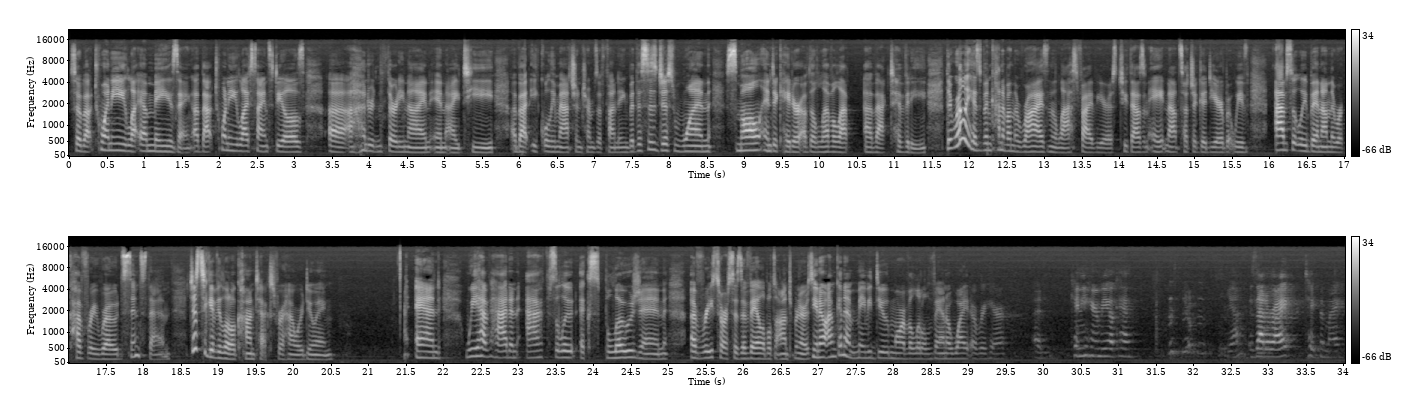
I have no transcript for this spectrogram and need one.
So about 20, amazing, about 20 life science deals, uh, 130 39 in IT, about equally matched in terms of funding. But this is just one small indicator of the level of activity that really has been kind of on the rise in the last five years. 2008, not such a good year, but we've absolutely been on the recovery road since then. Just to give you a little context for how we're doing. And we have had an absolute explosion of resources available to entrepreneurs. You know, I'm going to maybe do more of a little Vanna White over here. And can you hear me okay? Yeah? Is that all right? Take the mic.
